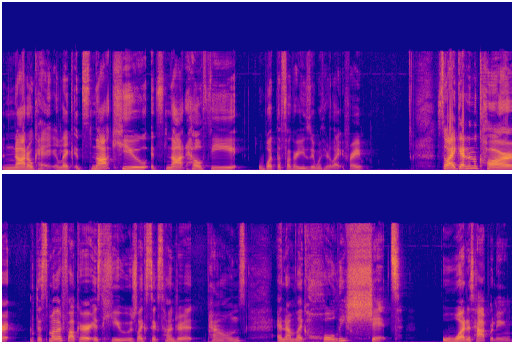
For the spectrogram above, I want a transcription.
not okay. Like, it's not cute. It's not healthy. What the fuck are you doing with your life, right? So I get in the car. This motherfucker is huge, like 600 pounds. And I'm like, holy shit. What is happening?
